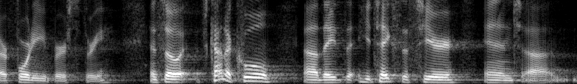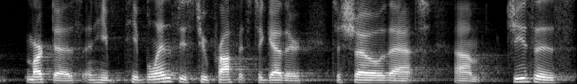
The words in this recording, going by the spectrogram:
or 40, verse 3. And so it's kind of cool. Uh, they, they, he takes this here, and uh, Mark does, and he, he blends these two prophets together to show that um, Jesus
